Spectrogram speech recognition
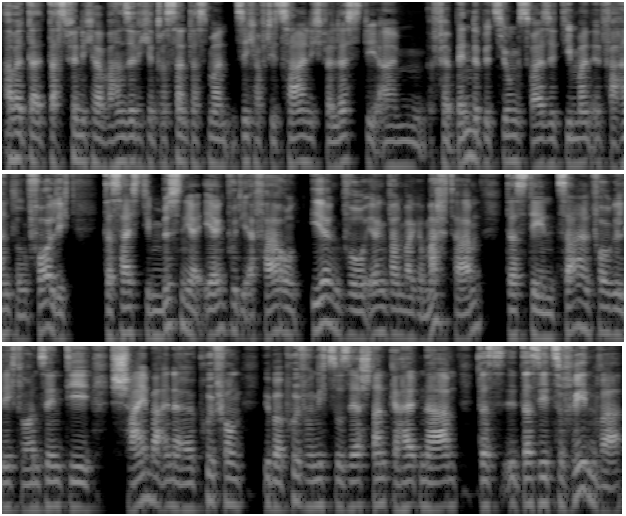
Aber da, das finde ich ja wahnsinnig interessant, dass man sich auf die Zahlen nicht verlässt, die einem Verbände beziehungsweise die man in Verhandlungen vorliegt. Das heißt, die müssen ja irgendwo die Erfahrung irgendwo irgendwann mal gemacht haben, dass denen Zahlen vorgelegt worden sind, die scheinbar einer Prüfung, Überprüfung nicht so sehr standgehalten haben, dass, dass sie zufrieden war,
